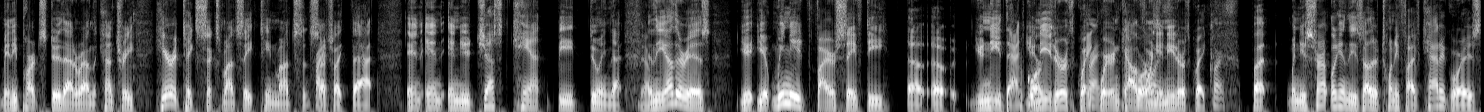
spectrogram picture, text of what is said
Many parts do that around the country. Here, it takes six months, eighteen months, and such like that. And and and you just can't be doing that. Yeah. And the other is You, you, we need fire safety. Uh, uh, you need that. You need earthquake. Correct. We're in California. You need earthquake. Of course. But when you start looking at these other 25 categories,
